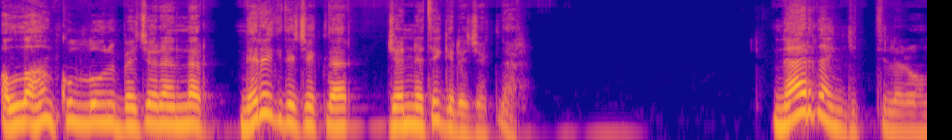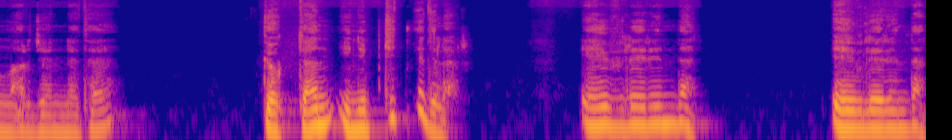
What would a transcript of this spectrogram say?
Allah'ın kulluğunu becerenler nereye gidecekler? Cennete girecekler. Nereden gittiler onlar cennete? Gökten inip gitmediler. Evlerinden. Evlerinden.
